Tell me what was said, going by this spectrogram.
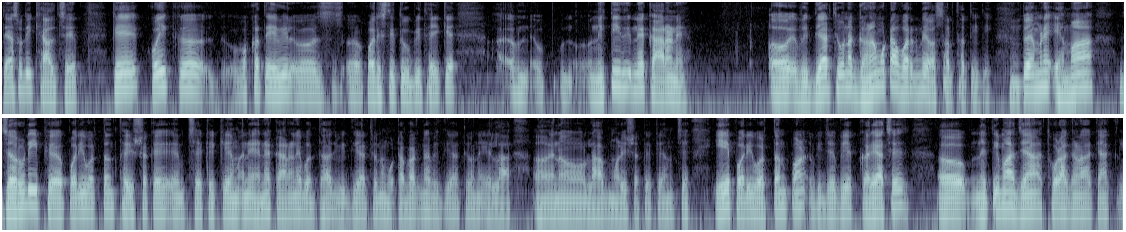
ત્યાં સુધી ખ્યાલ છે કે કોઈક વખતે એવી પરિસ્થિતિ ઊભી થઈ કે નીતિને કારણે વિદ્યાર્થીઓના ઘણા મોટા વર્ગને અસર થતી હતી. તો એમણે એમાં જરૂરી પરિવર્તન થઈ શકે એમ છે કે કેમ? અને એને કારણે બધા જ વિદ્યાર્થીઓને, મોટાભાગના વિદ્યાર્થીઓને એ લા એનો લાભ મળી શકે કેમ છે? એ પરિવર્તન પણ બીજેપીએ કર્યા છે. નીતિમાં જ્યાં થોડા ઘણા ક્યાંક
